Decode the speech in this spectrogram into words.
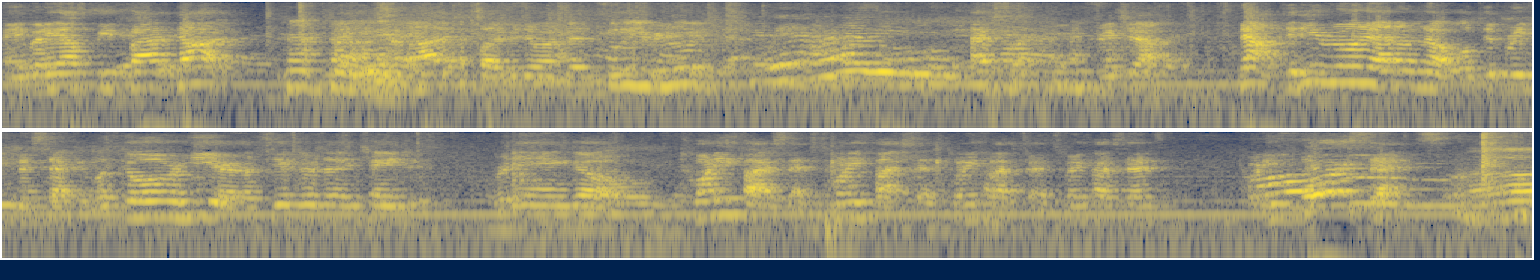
Anybody else beat five? Done. Thank you so much. Pleasure doing business. Appreciate that. Excellent. Great job. Now, did he ruin it? I don't know. We'll debrief in a second. Let's go over here. Let's see if there's any changes. Ready and go. 25 cents, 25 cents, 25 cents, 25 cents, 24 cents. All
